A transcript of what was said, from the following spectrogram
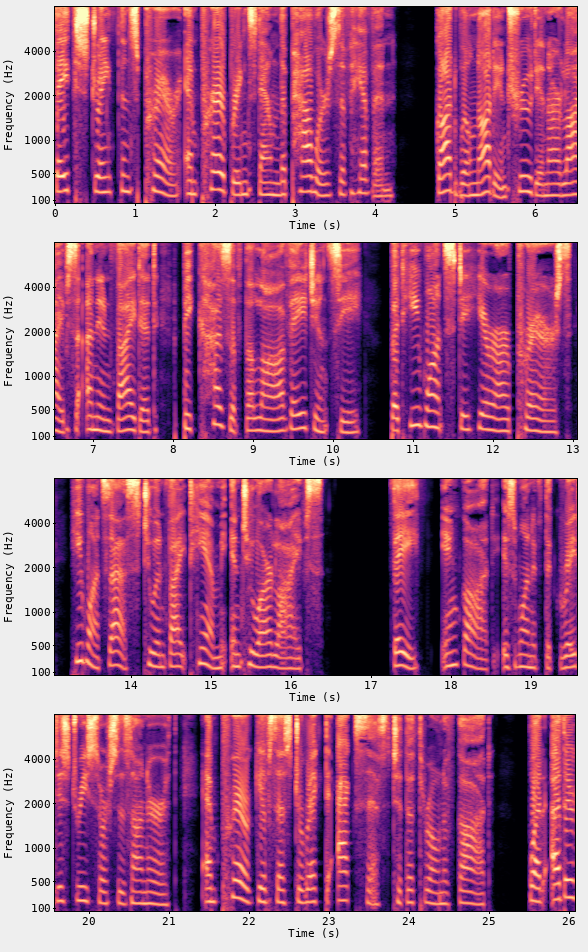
Faith strengthens prayer, and prayer brings down the powers of heaven. God will not intrude in our lives uninvited because of the law of agency but He wants to hear our prayers. He wants us to invite Him into our lives. Faith in God is one of the greatest resources on earth, and prayer gives us direct access to the throne of God. What other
